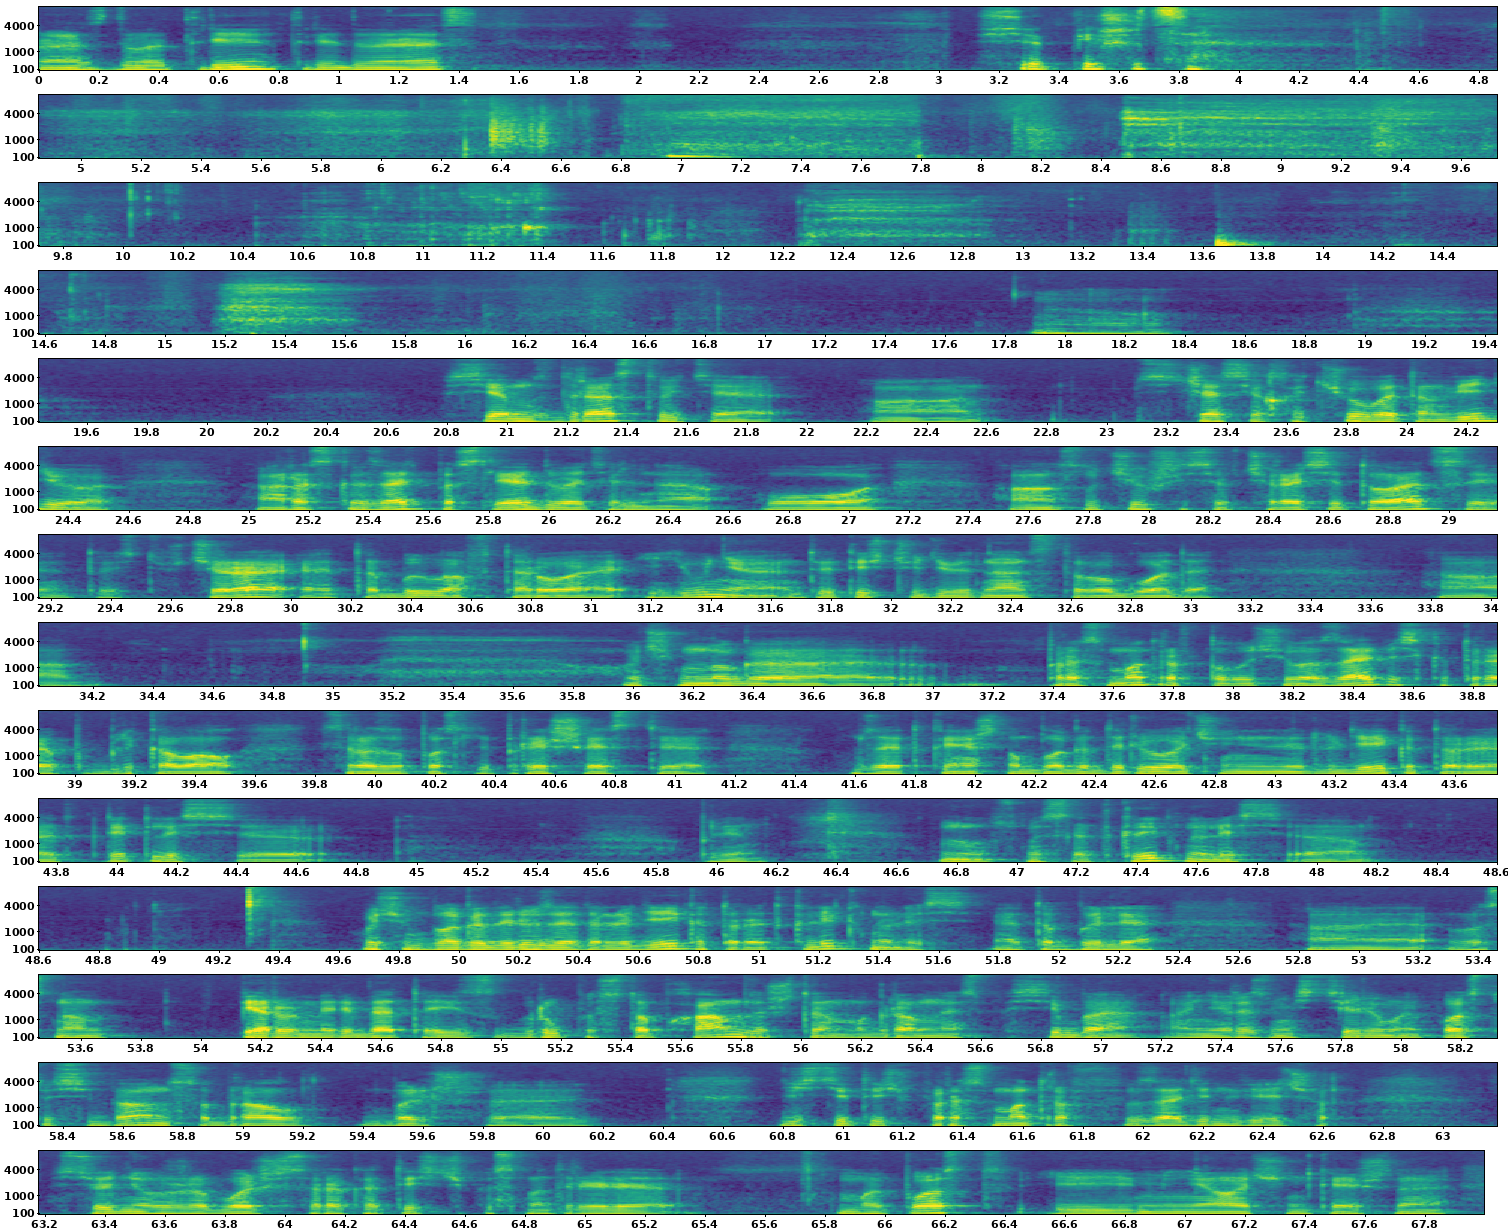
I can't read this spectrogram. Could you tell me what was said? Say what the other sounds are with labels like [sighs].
Раз, два, три, три, два, раз. Все пишется. Всем здравствуйте! А, сейчас я хочу в этом видео а, рассказать последовательно о а, случившейся вчера ситуации. То есть вчера это было 2 июня 2019 года. Очень много просмотров получила запись, которую я опубликовал сразу после происшествия. За это, конечно, благодарю очень людей, которые откликнулись. Э, блин, ну, в смысле, откликнулись э, очень благодарю за это людей, которые откликнулись. Это были э, в основном первыми ребята из группы Stop Ham, за что им огромное спасибо. Они разместили мой пост у себя, он собрал больше 10 тысяч просмотров за один вечер. Сегодня уже больше 40 тысяч посмотрели мой пост, и меня очень, конечно,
